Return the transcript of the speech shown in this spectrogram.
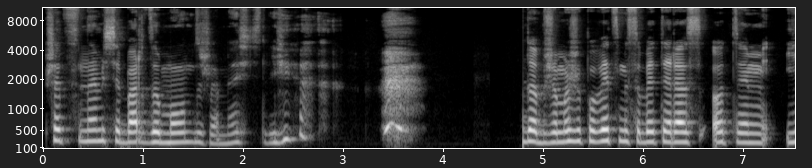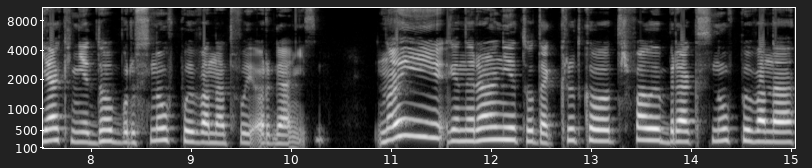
przed snem się bardzo mądrze myśli. Dobrze, może powiedzmy sobie teraz o tym, jak niedobór snu wpływa na Twój organizm. No i generalnie to tak, krótkotrwały brak snu wpływa na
